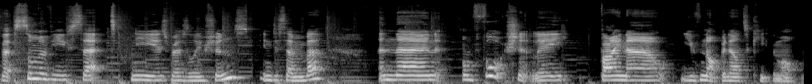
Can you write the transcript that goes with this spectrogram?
that some of you set New Year's resolutions in December, and then unfortunately, by now, you've not been able to keep them up.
